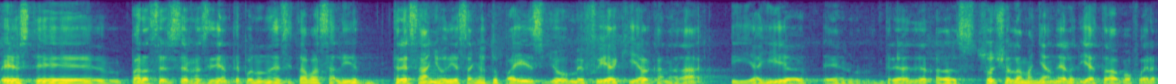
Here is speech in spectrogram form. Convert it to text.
Este, para hacerse residente, pues no necesitaba salir tres años o diez años de tu país. Yo me fui aquí al Canadá y allí eh, a las 8 de la mañana y a las 10 estaba para afuera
